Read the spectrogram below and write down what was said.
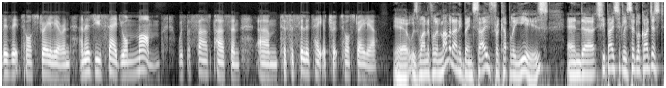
visit to Australia. And, and as you said, your mum was the first person um, to facilitate a trip to Australia. Yeah, it was wonderful. And Mum had only been saved for a couple of years, and uh, she basically said, "Look, I just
